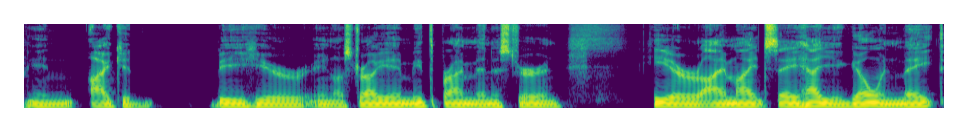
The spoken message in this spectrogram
and I could be here in Australia and meet the prime minister, and here I might say, "How you going, mate?"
